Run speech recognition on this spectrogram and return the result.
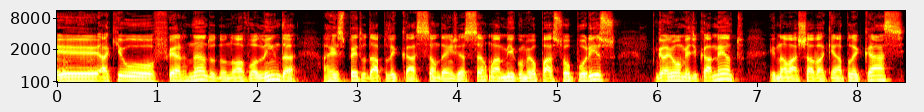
e aqui o Fernando do Nova Olinda, a respeito da aplicação da injeção, um amigo meu passou por isso, ganhou um medicamento e não achava quem aplicasse.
